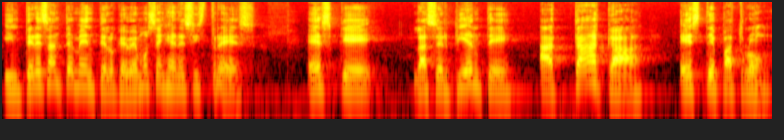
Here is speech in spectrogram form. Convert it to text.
Interesantemente, lo que vemos en Génesis 3 es que la serpiente ataca este patrón.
